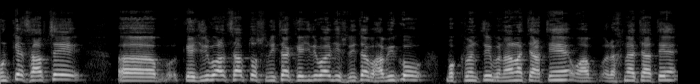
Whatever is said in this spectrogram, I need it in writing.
उनके हिसाब से केजरीवाल साहब तो सुनीता केजरीवाल जी सुनीता भाभी को मुख्यमंत्री बनाना चाहते हैं वहाँ रखना चाहते हैं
